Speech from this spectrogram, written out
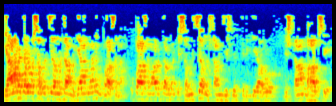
ज्ञान कर्म समुच्चय अनुष्ठान, ज्ञान माने उपासना। उपासना और कर्म के समुच्चय अनुष्ठान जिस व्यक्ति ने किया हो, निष्काम भाव से,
